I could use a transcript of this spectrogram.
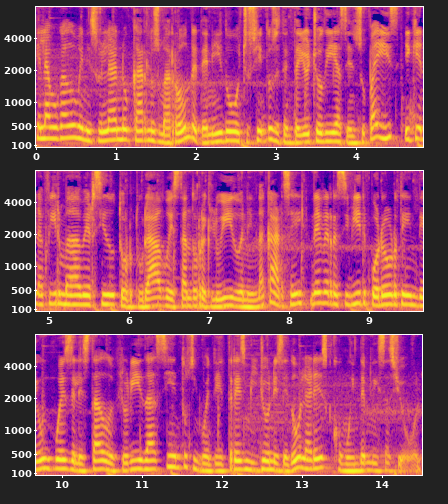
El abogado venezolano Carlos Marrón, detenido 878 días en su país y quien afirma haber sido torturado estando recluido en una cárcel, debe recibir por orden de un juez del estado de Florida 153 millones de dólares como indemnización.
